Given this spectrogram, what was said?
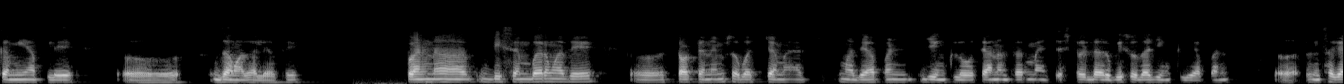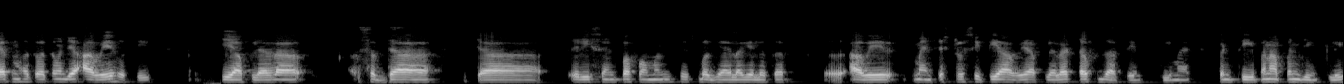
कमी आपले जमा झाले होते. पण डिसेंबरमध्ये टॉटनएम सोबतच्या मॅच मध्ये आपण जिंकलो त्यानंतर मँचेस्टर डर्बी सुद्धा जिंकली आपण. सगळ्यात महत्वाचं म्हणजे अवे होती की आपल्याला सध्या रिसेंट परफॉर्मन्सेस बघायला गेलं तर अवे मँचेस्टर सिटी अवे आपल्याला टफ जाते ती मॅच पण ती पण आपण जिंकली.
